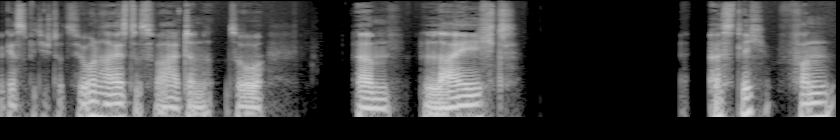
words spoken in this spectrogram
vergessen, wie die Station heißt. Es war halt dann so ähm, leicht östlich von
